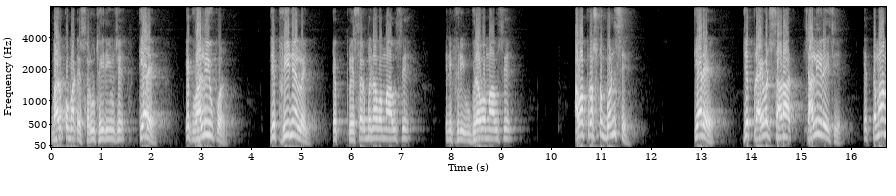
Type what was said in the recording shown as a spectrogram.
બાળકો માટે શરૂ થઈ રહ્યું છે. ત્યારે એક વાલી ઉપર જે ફ્રીને લઈ એક પ્રેશર બનાવવામાં આવશે, એની ફ્રી ઉઘરાવવામાં આવશે. આવા પ્રશ્નો બનશે ત્યારે જે પ્રાઇવેટ શાળા ચાલી રહી છે, એ તમામ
